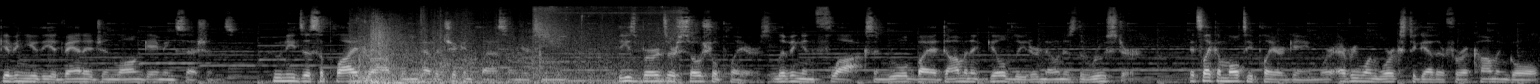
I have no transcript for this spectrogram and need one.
giving you the advantage in long gaming sessions. Who needs a supply drop when you have a chicken class on your team? These birds are social players, living in flocks and ruled by a dominant guild leader known as the Rooster. It's like a multiplayer game where everyone works together for a common goal,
